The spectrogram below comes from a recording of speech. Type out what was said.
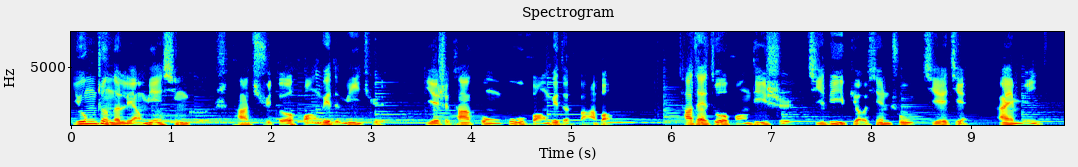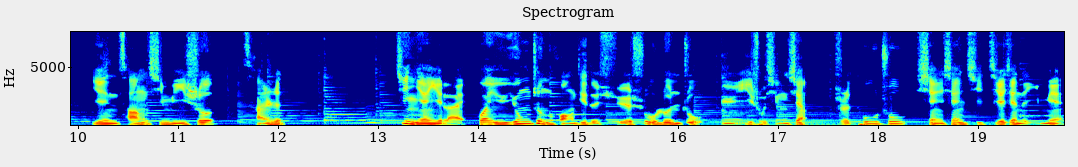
雍正的两面性格是他取得皇位的秘诀。也是他巩固皇位的法宝。他在做皇帝时，极力表现出节俭爱民，隐藏其迷奢残忍。近年以来，关于雍正皇帝的学术论著与艺术形象，只突出显现其节俭的一面，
